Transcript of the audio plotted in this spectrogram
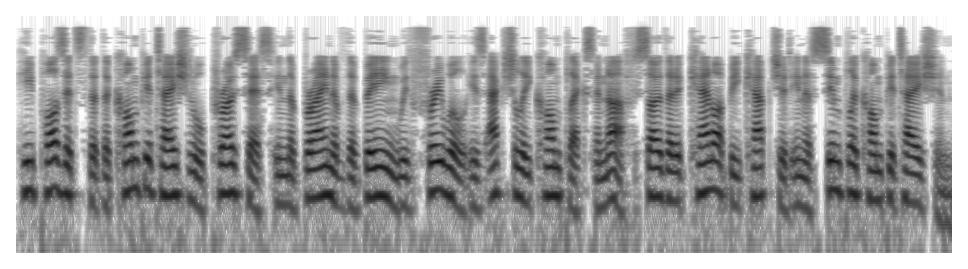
He posits that the computational process in the brain of the being with free will is actually complex enough so that it cannot be captured in a simpler computation,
